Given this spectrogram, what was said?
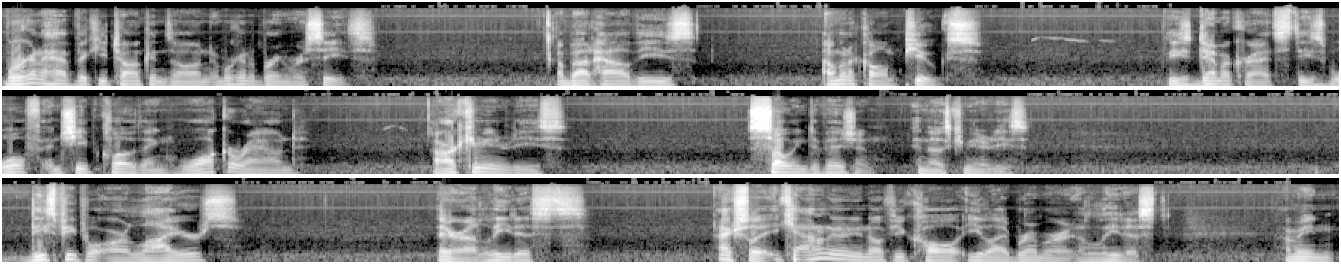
we're going to have Vickie Tonkins on and we're going to bring receipts about how these, I'm going to call them pukes, these Democrats, these wolf and sheep clothing, walk around our communities sowing division in those communities. These people are liars. They're elitists. Actually, I don't even know if you call Eli Bremer an elitist. I mean,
